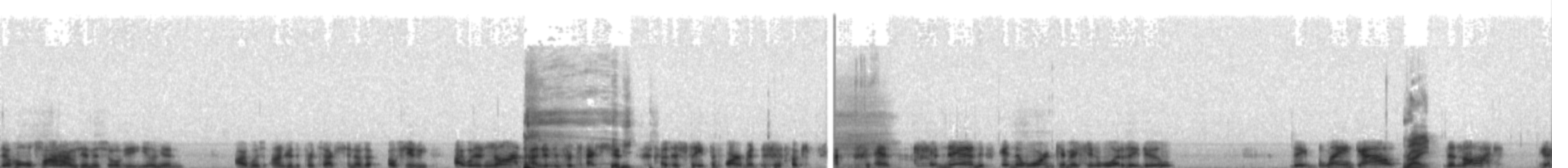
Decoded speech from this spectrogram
the whole time I was in the Soviet Union, I was under the protection of the. Oh, excuse me. I was not under the protection of the State Department. Okay. And, and then in the Warren Commission, what do they do? They blank out right the not.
